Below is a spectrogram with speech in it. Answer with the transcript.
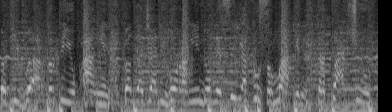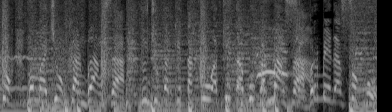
Berkibar tertiup angin. Bangga jadi orang Indonesia ku semakin Terpacu untuk memajukan bangsa. Tunjukkan kita kuat kita bukan mangsa. Berbeda suku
